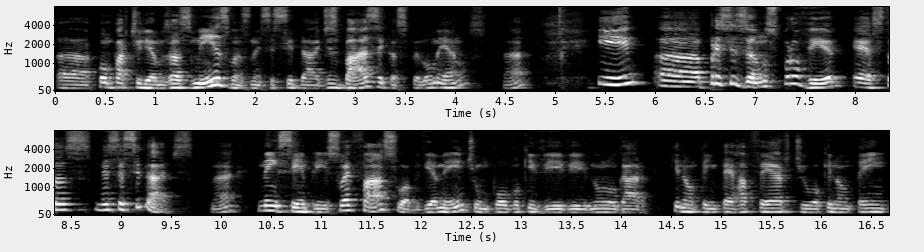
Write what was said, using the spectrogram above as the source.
uh, compartilhamos as mesmas necessidades básicas, pelo menos. Né? e uh, precisamos prover estas necessidades. Né? Nem sempre isso é fácil, obviamente. Um povo que vive num lugar que não tem terra fértil, ou que não tem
